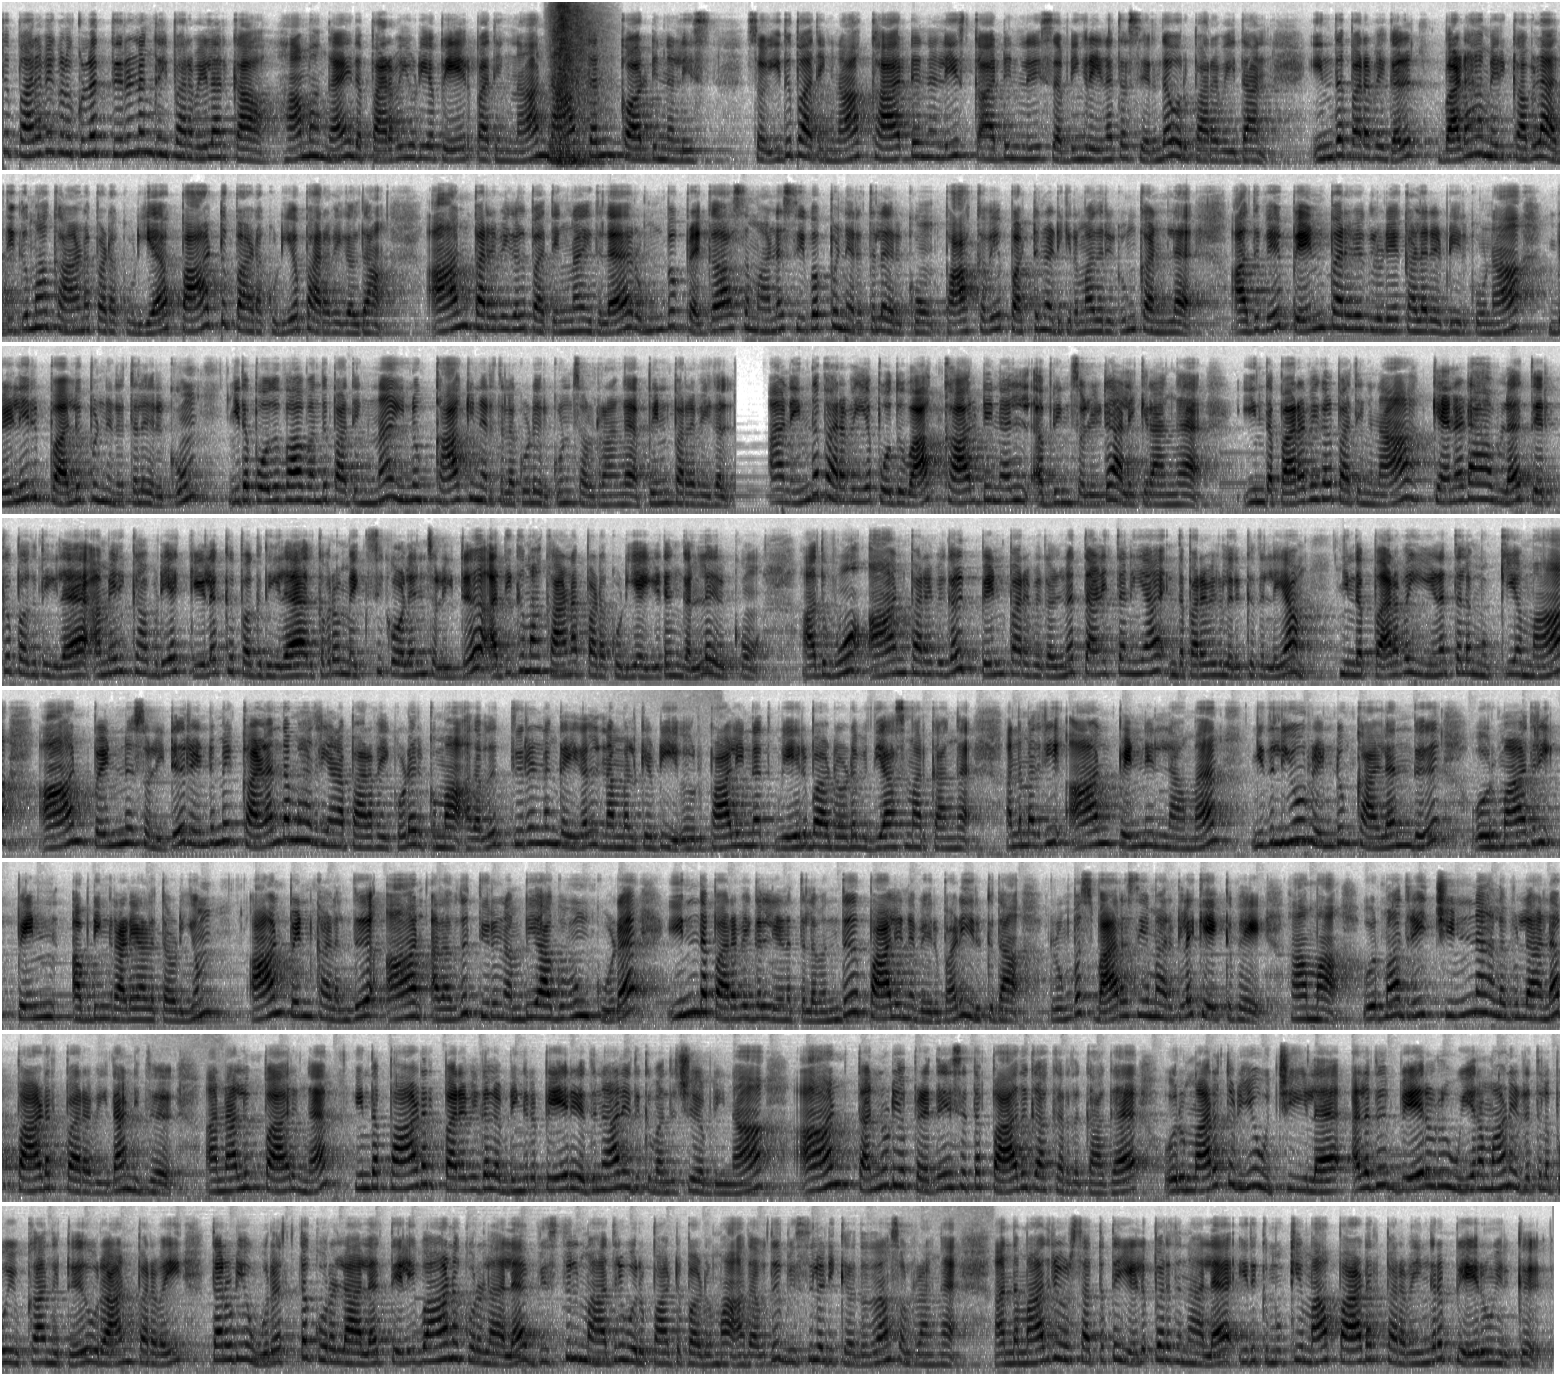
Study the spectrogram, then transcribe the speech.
அது பறவைகளுக்குள்ள திருநங்கை பறவைலாம் இருக்கா? ஆமாங்க இந்த பறவையுடைய பெயர் பார்த்தீங்கன்னா நாத்தன் கார்டினலிஸ். ஸோ இது பார்த்தீங்கன்னா கார்டினலிஸ் கார்டினலிஸ் அப்படிங்கிற இனத்தை சேர்ந்த ஒரு பறவை தான் இந்த பறவைகள் வட அமெரிக்காவில் அதிகமாக காணப்படக்கூடிய பாட்டு பாடக்கூடிய பறவைகள் தான் ஆண் பறவைகள் பார்த்தீங்கன்னா இதில் ரொம்ப பிரகாசமான சிவப்பு நிறத்தில் இருக்கும். பார்க்கவே பட்டு நடிக்கிற மாதிரி இருக்கும் கண்ணில். அதுவே பெண் பறவைகளுடைய கலர் எப்படி இருக்கும்னா வெளிர் பழுப்பு நிறத்தில் இருக்கும். இதை பொதுவாக வந்து பார்த்தீங்கன்னா இன்னும் காக்கி நிறத்தில் கூட இருக்கும்னு சொல்கிறாங்க பெண் பறவைகள். அண்ட் இந்த பறவையை பொதுவாக கார்டினல் அப்படின்னு சொல்லிட்டு அழைக்கிறாங்க. இந்த பறவைகள் பார்த்தீங்கன்னா கனடாவில் தெற்கு பகுதியில் அமெரிக்காவுடைய கிழக்கு பகுதியில் அதுக்கப்புறம் மெக்சிகோலன்னு சொல்லிட்டு அதிகமாக காணப்படக்கூடிய இடங்களில் இருக்கும். அதுவும் ஆண் பறவைகள் பெண் பறவைகள்னு தனித்தனியாக இந்த பறவைகள் இருக்குது இல்லையா? இந்த பறவை இனத்தில் முக்கியமாக ஆண் பெண்ணு சொல்லிட்டு ரெண்டுமே கலந்த மாதிரியான பறவை கூட இருக்குமா? அதாவது திருநங்கைகள் நம்மளுக்கு எப்படி ஒரு பாலின வேறுபாடோட வித்தியாசமாக இருக்காங்க. அந்த மாதிரி ஆண் பெண் இல்லாமல் இதுலேயும் ரெண்டும் கலந்து ஒரு மாதிரி பெண் அப்படிங்கிற அடையாளத்தோடையும் ஆண் பெண் கலந்து ஆண் அதாவது திருநம்பியாகவும் கூட இந்த பறவைகள் இனத்தில் வந்து பாலின வேறுபாடு இருக்குதான் ரொம்ப சுவாரஸ்யமாக இருக்குல்ல கேட்கவே. ஆமாம் ஒரு மாதிரி சின்ன அளவிலான பாடற் பறவை தான் இது. ஆனாலும் பாருங்க இந்த பாடற் பறவைகள் அப்படிங்கிற பேர் எதனால இதுக்கு வந்துச்சு அப்படின்னா ஆண் தன்னுடைய பிரதேசத்தை பாதுகாக்கிறதுக்காக ஒரு மரத்துடைய உச்சியில் அல்லது வேறொரு உயரமான இடத்துல போய் உட்கார்ந்துட்டு ஒரு ஆண் பறவை தன்னுடைய உரத்த குரலால் தெளிவான குரலால் விசில் மாதிரி ஒரு பாட்டு பாடுமா? அதாவது விசில் அடிக்கிறது தான் சொல்கிறாங்க அந்த மாதிரி ஒரு சத்தத்தை எழுப்புறதுனால இதுக்கு முக்கியமாக பாடற் பறவைங்கிற பேரும் இருக்குது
